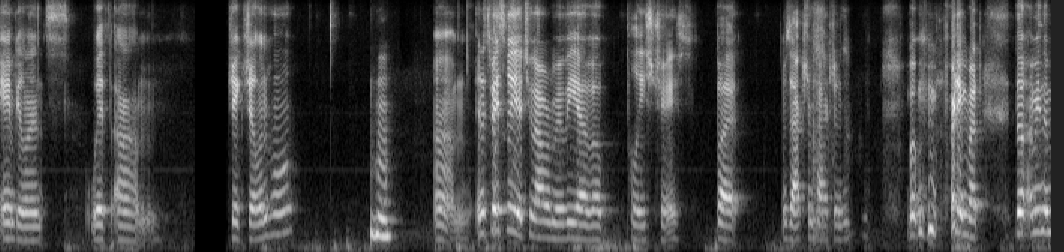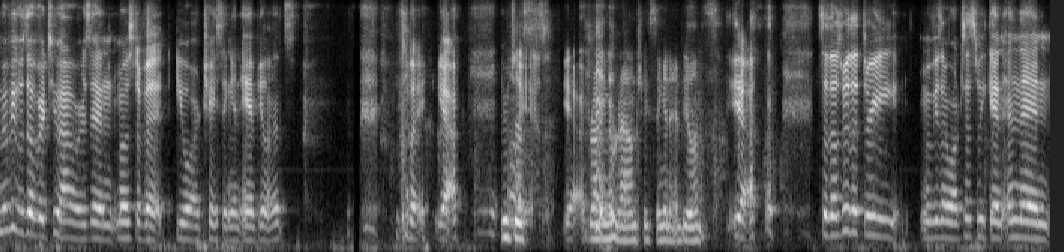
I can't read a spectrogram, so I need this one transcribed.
Ambulance with um, Jake Gyllenhaal. hmm Um, and it's basically a two-hour movie of a police chase, but it was action-packed and, but pretty much the. I mean, the movie was over two hours, and most of it you are chasing an ambulance. but yeah, You're Oh, just yeah, running around chasing an ambulance. yeah. So those were the three movies I watched this weekend, and then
